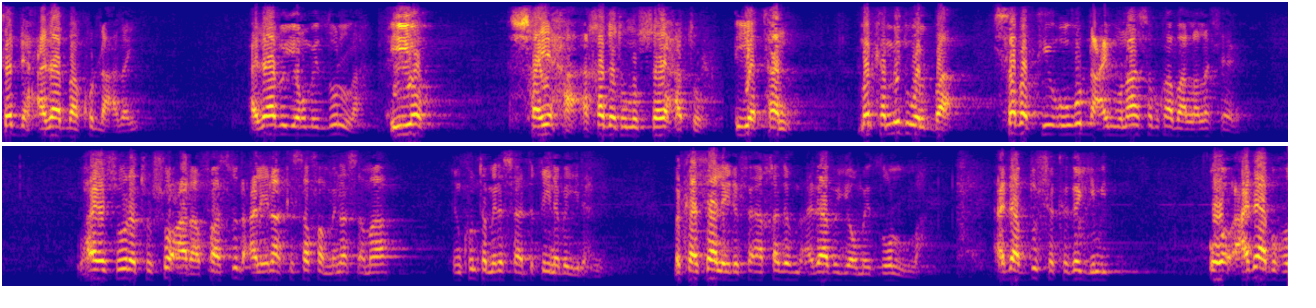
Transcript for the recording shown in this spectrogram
Saddex cadaab baa ku dhacday cadaabu yowmi dulla iyo sayxa akhadathum sayxatu iyo tan marka mid walba sababkii ugu dhacay munaasabka baa lala sheegay waxay suuratu shucara faasqid calaynaa kisafa min asamaa in kunta min asaadiqiina bay yidhahdeen markaasaa la yidhi faakhadahum cadaabu yowmi dulla cadaab dusha kaga yimid oo cadaabaho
